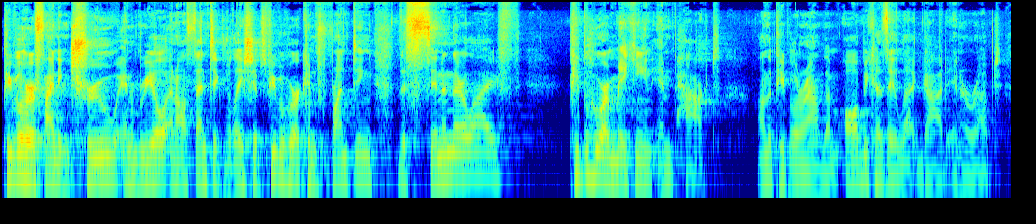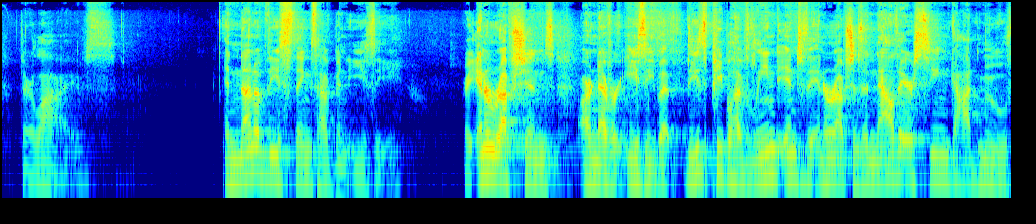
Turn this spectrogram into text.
people who are finding true and real and authentic relationships, people who are confronting the sin in their life, people who are making an impact on the people around them, all because they let God interrupt their lives. And none of these things have been easy. Right? Interruptions are never easy, but these people have leaned into the interruptions and now they are seeing God move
